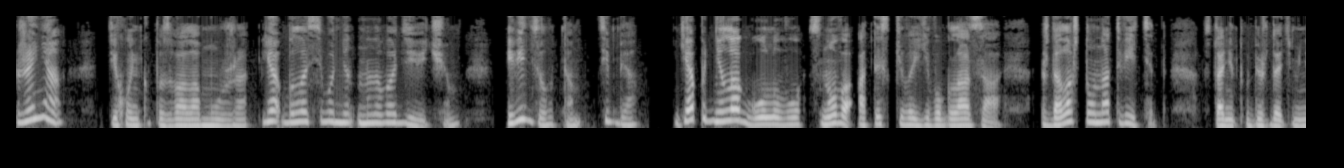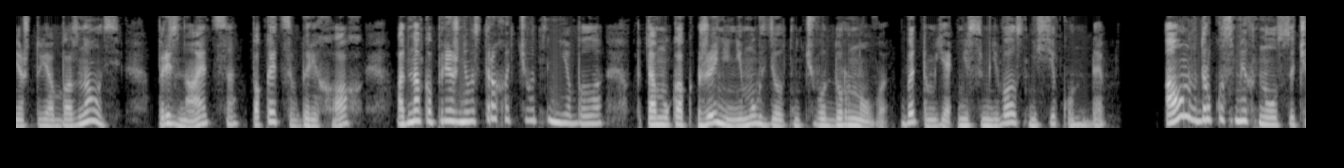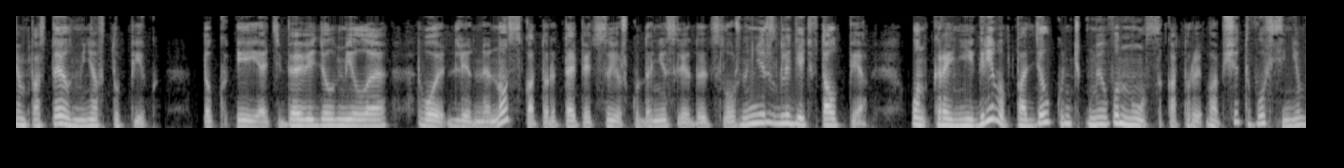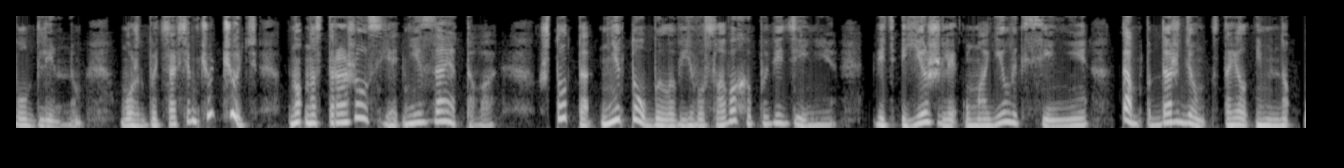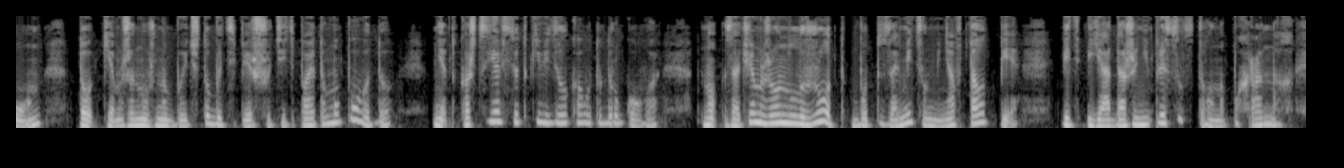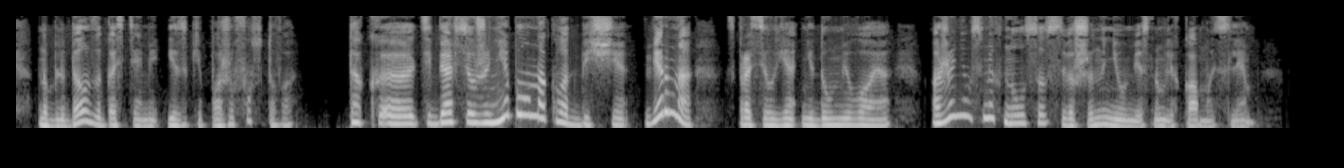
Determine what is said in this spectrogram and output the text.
«Женя!» – тихонько позвала мужа. «Я была сегодня на Новодевичьем и видела там тебя». Я подняла голову, снова отыскивая его глаза – Ждала, что он ответит, станет убеждать меня, что я обозналась, признается, покается в грехах. Однако прежнего страха чего-то не было, потому как Женя не мог сделать ничего дурного. В этом я не сомневалась ни секунды. А он вдруг усмехнулся, чем поставил меня в тупик. «Так и я тебя видел, милая. Твой длинный нос, который ты опять суешь куда не следует, сложно не разглядеть в толпе. Он крайне игриво поддел кончик моего носа, который вообще-то вовсе не был длинным. Может быть, совсем чуть-чуть, но насторожилась я не из-за этого. Что-то не то было в его словах и поведении. Ведь ежели у могилы Ксении там под дождем стоял именно он, то кем же нужно быть, чтобы теперь шутить по этому поводу? Нет, кажется, я все-таки видела кого-то другого. Но зачем же он лжет, будто заметил меня в толпе? Ведь я даже не присутствовала на похоронах, наблюдала за гостями из экипажа Фустова. «Так э, тебя все же не было на кладбище, верно?» – спросил я, недоумевая. А Женя усмехнулся с совершенно неуместным легкомыслием.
